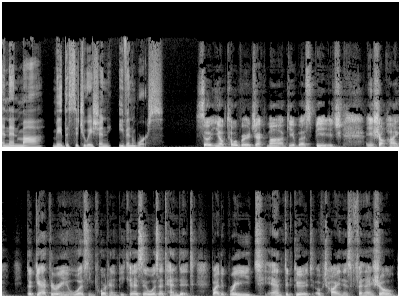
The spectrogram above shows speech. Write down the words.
and then Ma made the situation even worse. So in October, Jack Ma gave a speech in Shanghai. The gathering was important because it was attended by the great and the good of China's financial,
